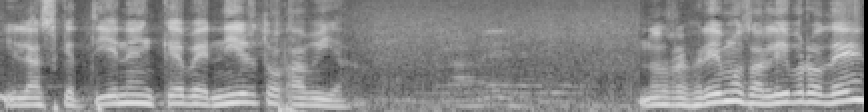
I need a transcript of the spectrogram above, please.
y las que tienen que venir todavía. Nos referimos al libro de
